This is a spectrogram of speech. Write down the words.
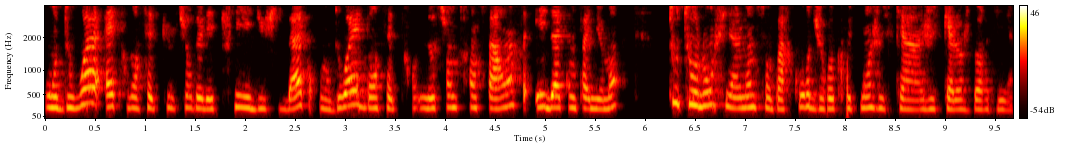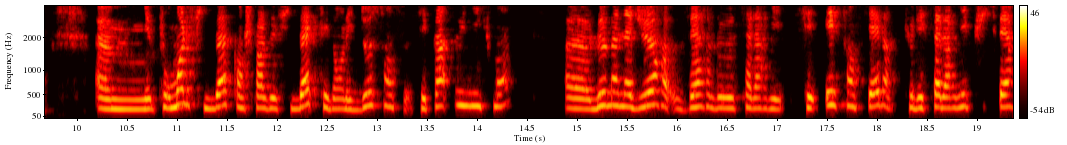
on doit être dans cette culture de l'écrit et du feedback, on doit être dans cette notion de transparence et d'accompagnement tout au long finalement de son parcours du recrutement jusqu'à jusqu'à l'offboarding. Euh, pour moi, le feedback, quand je parle de feedback, c'est dans les deux sens. C'est pas uniquement euh, le manager vers le salarié. C'est essentiel que les salariés puissent faire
